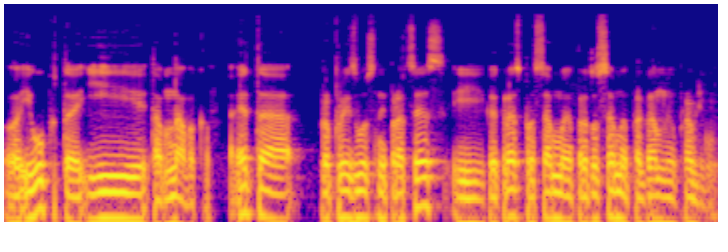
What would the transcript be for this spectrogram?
э, и опыта, и там, навыков. Это про производственный процесс и как раз про, самое, про то самое программное управление.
